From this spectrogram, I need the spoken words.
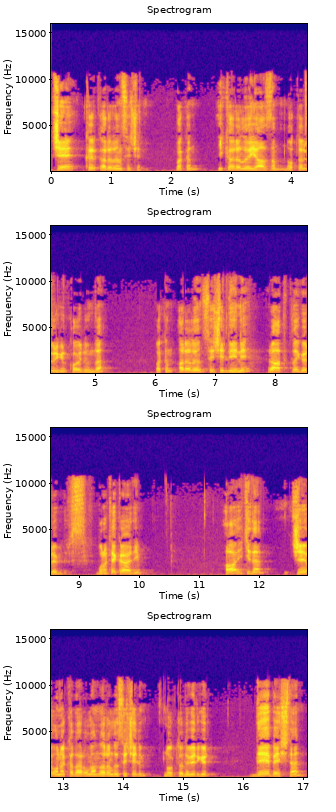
C40 aralığını seçelim. Bakın iki aralığı yazdım. Noktalı virgül koyduğumda bakın aralığın seçildiğini rahatlıkla görebiliriz. Bunu tekrar edeyim. A2'den C10'a kadar olan aralığı seçelim. Noktalı virgül. D5'ten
